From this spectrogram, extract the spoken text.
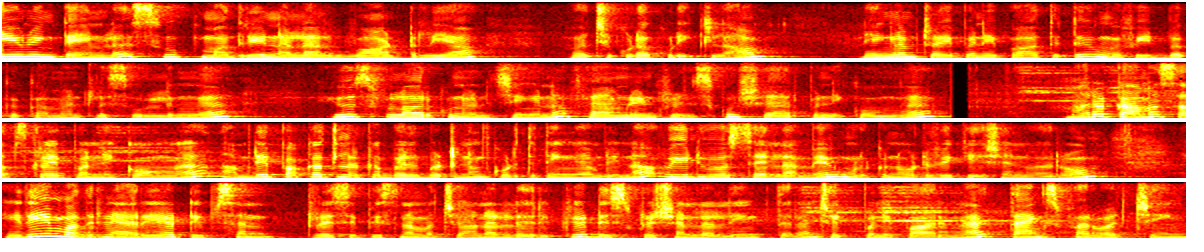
ஈவினிங் டைமில் சூப் மாதிரி நல்லா வாட்டரியாக வச்சு கூட குடிக்கலாம். நீங்களும் ட்ரை பண்ணி பார்த்துட்டு உங்கள் ஃபீட்பேக்கை கமெண்ட்டில் சொல்லுங்கள் யூஸ்ஃபுல்லாக இருக்கும்னு நினச்சிங்கன்னா ஃபேமிலி அண்ட் ஃப்ரெண்ட்ஸுக்கும் ஷேர் பண்ணிக்கோங்க. மறக்காமல் சப்ஸ்கிரைப் பண்ணிக்கோங்க. அப்படியே பக்கத்தில் இருக்க பெல் பட்டனும் கொடுத்துட்டீங்க அப்படின்னா வீடியோஸ் எல்லாமே உங்களுக்கு நோட்டிஃபிகேஷன் வரும். இதே மாதிரி நிறைய டிப்ஸ் அண்ட் ரெசிபிஸ் நம்ம சேனலில் இருக்குது டிஸ்கிரிப்ஷனில் லிங்க் தரேன். செக் பண்ணி பாருங்கள் தேங்க்ஸ் ஃபார் வாட்சிங்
